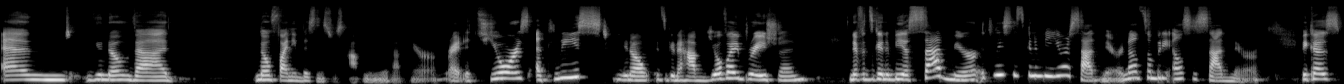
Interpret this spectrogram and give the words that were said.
and you know that no funny business was happening with that mirror, right? It's yours. At least, you know, it's going to have your vibration. And if it's going to be a sad mirror, at least it's going to be your sad mirror, not somebody else's sad mirror. Because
